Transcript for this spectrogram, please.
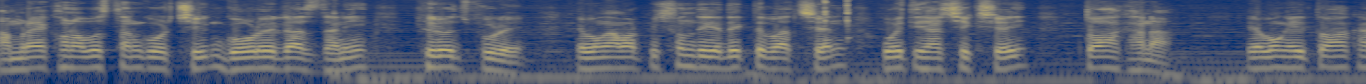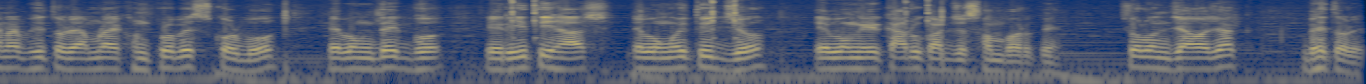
আমরা এখন অবস্থান করছি গৌড়ের রাজধানী ফিরোজপুরে এবং আমার পিছন দিকে দেখতে পাচ্ছেন ঐতিহাসিক সেই তহাখানা। এবং এই তহাখানার ভিতরে আমরা এখন প্রবেশ করব এবং দেখব এর ইতিহাস এবং ঐতিহ্য এবং এর কারুকার্য সম্পর্কে। চলুন যাওয়া যাক ভেতরে।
